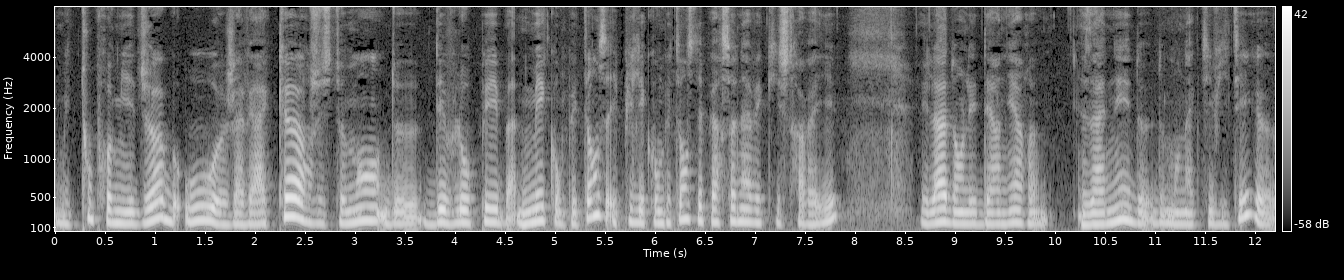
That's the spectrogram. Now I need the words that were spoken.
mes tout premiers jobs où euh, j'avais à cœur justement de développer bah, mes compétences et puis les compétences des personnes avec qui je travaillais. Et là, dans les dernières années de, mon activité euh,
